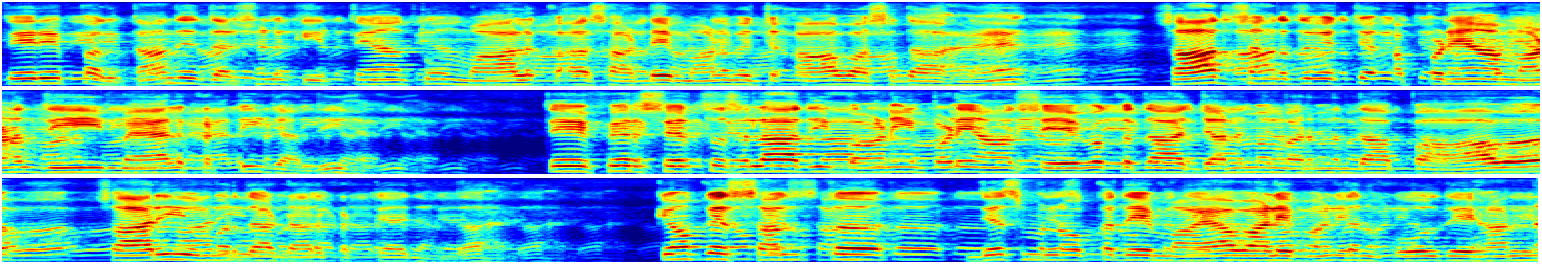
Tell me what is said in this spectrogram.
ਤੇਰੇ ਭਗਤਾਂ ਦੇ ਦਰਸ਼ਨ ਕੀਤਿਆਂ ਤੂੰ ਮਾਲਕ ਆ, ਸਾਡੇ ਮਨ ਵਿੱਚ ਆ ਵਸਦਾ ਹੈ। ਸਾਧ ਸੰਗਤ ਵਿੱਚ ਆਪਣਿਆਂ ਮਨ ਦੀ ਮੈਲ ਕੱਟੀ ਜਾਂਦੀ ਹੈ। ਤੇ ਫਿਰ ਸਿਰਤ ਸਲਾਹ ਦੀ ਬਾਣੀ ਪੜਿਆ ਸੇਵਕ ਦਾ ਜਨਮ ਮਰਨ ਦਾ ਭਾਵ ਸਾਰੀ ਉਮਰ ਦਾ ਡਰ ਕੱਟਿਆ ਜਾਂਦਾ ਹੈ। ਕਿਉਂਕਿ ਸੰਤ ਜਿਸ ਮਨੁੱਖ ਦੇ ਮਾਇਆ ਵਾਲੇ ਬੰਧਨ ਖੋਲਦੇ ਹਨ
